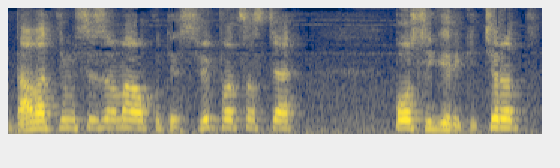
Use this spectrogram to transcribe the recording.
дават им се за малко, те свикват с тях, после ги рекетират,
